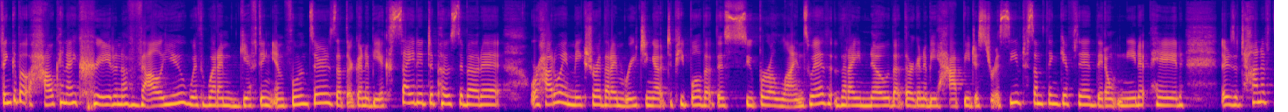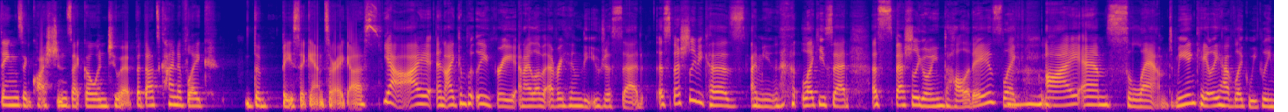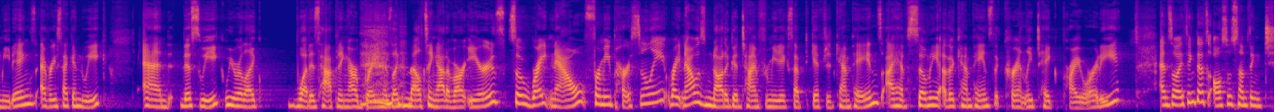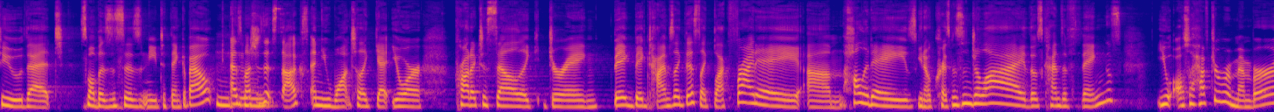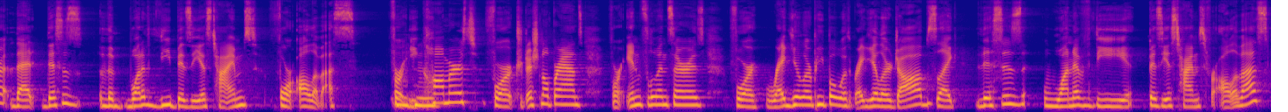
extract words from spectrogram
think about how can I create enough value with what I'm gifting influencers that they're going to be excited to post about it or how do I make sure that I'm reaching out to people that this super aligns with that I know that they're going to be happy just to receive something gifted, they don't need it paid. There's a ton of things and questions that go into it, but that's kind of like the basic answer, I guess. Yeah, I and I completely agree and I love everything that you just said, especially because I mean, like you said, especially going into holidays, like I am slammed. Me and Kaylee have like weekly meetings every second week, and this week we were like what is happening our brain is like melting out of our ears. So right now, for me personally, right now is not a good time for me to accept gifted campaigns. I have so many other campaigns that currently take priority. And so I think that's also something too that small businesses need to think about. Mm-hmm. As much as mm-hmm. it sucks and you want to like get your product to sell like during big big times like this like Black Friday, um holidays, you know, Christmas in July, those kinds of things, you also have to remember that this is the one of the busiest times for all of us for mm-hmm. e-commerce, for traditional brands, for influencers, for regular people with regular jobs. Like this is one of the busiest times for all of us.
